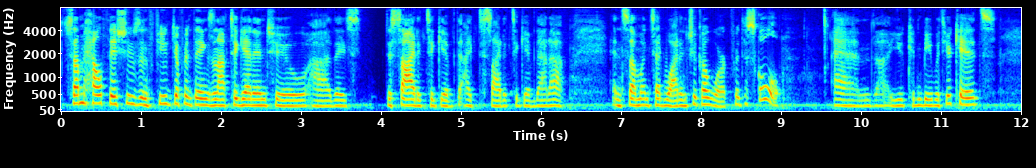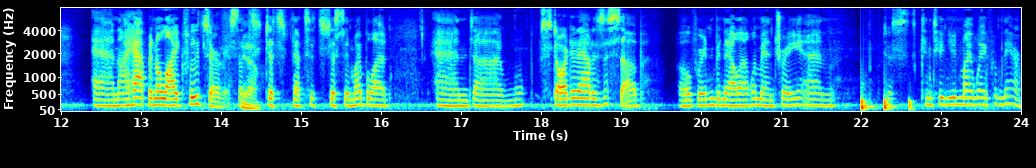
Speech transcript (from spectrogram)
some health issues and a few different things. Not to get into, uh, they decided to give. I decided to give that up, and someone said, "Why don't you go work for the school, and uh, you can be with your kids." And I happen to like food service. That's Yeah. just that's it's just in my blood. And uh, started out as a sub over in Bunnell Elementary, and continued my way from there.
